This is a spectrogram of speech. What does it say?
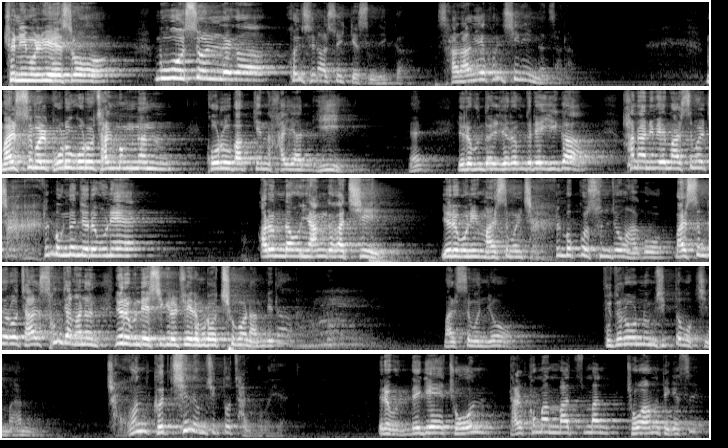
주님을 위해서 무엇을 내가 헌신할 수 있겠습니까? 사랑의 헌신이 있는 사람. 말씀을 고루고루 잘 먹는 고루 박힌 하얀 이. 예? 여러분들, 여러분들의 이가 하나님의 말씀을 잘 먹는 여러분의 아름다운 양과 같이 여러분이 말씀을 잘 먹고 순종하고 말씀대로 잘 성장하는 여러분 되시기를 주 이름으로 축원합니다. 말씀은요 부드러운 음식도 먹지만 좋은 거친 음식도 잘 먹어요. 여러분 내게 좋은 달콤한 맛만 좋아하면 되겠어요?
